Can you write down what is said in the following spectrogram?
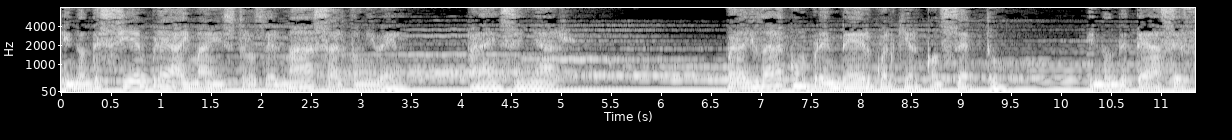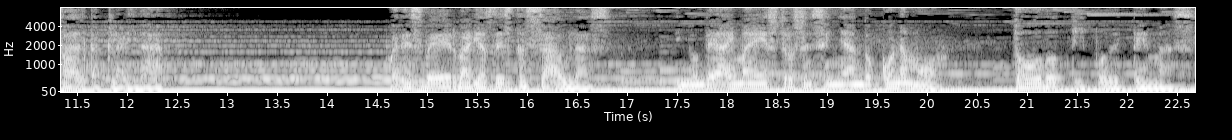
en donde siempre hay maestros del más alto nivel para enseñar para ayudar a comprender cualquier concepto en donde te hace falta claridad. Puedes ver varias de estas aulas en donde hay maestros enseñando con amor todo tipo de temas.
